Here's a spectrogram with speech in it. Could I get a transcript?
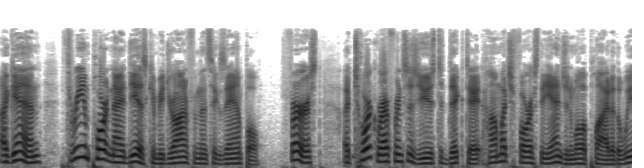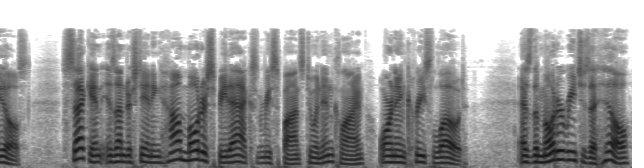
Again, three important ideas can be drawn from this example. First, a torque reference is used to dictate how much force the engine will apply to the wheels. Second is understanding how motor speed acts in response to an incline or an increased load. As the motor reaches a hill,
